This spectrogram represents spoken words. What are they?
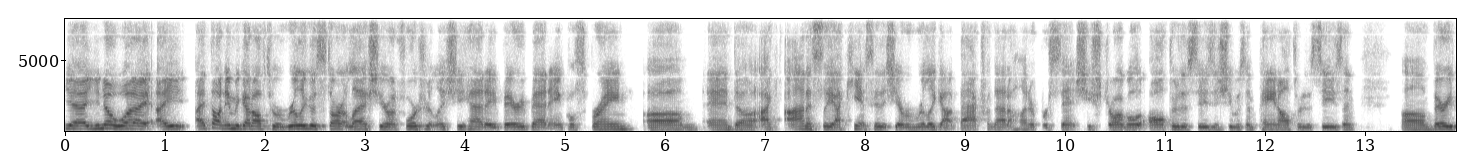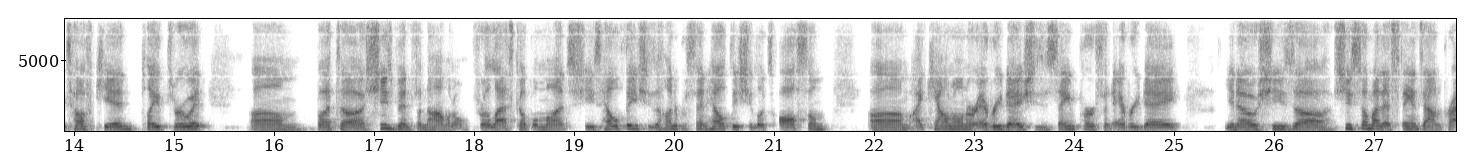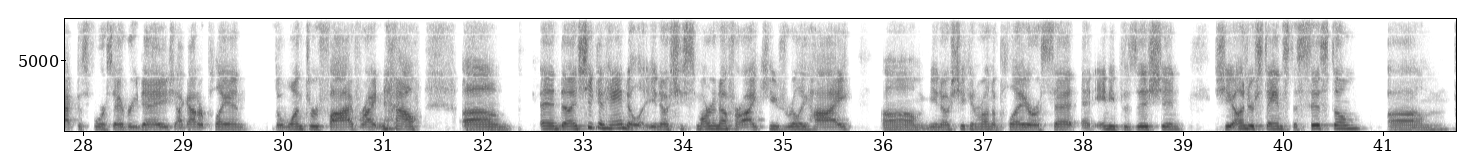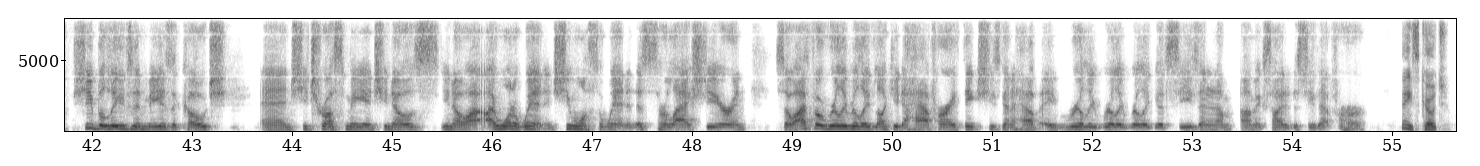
Yeah, you know what? I, I, I thought Emmie got off to a really good start last year. Unfortunately, she had a very bad ankle sprain. Um, and uh, I honestly, I can't say that she ever really got back from that 100%. She struggled all through the season. She was in pain all through the season. Um, very tough kid, played through it. Um, but uh, she's been phenomenal for the last couple months. She's healthy. She's 100% healthy. She looks awesome. Um, I count on her every day. She's the same person every day. You know, she's uh, she's somebody that stands out in practice for us every day. I got her playing the one through five right now. Um, and uh, she can handle it. You know, she's smart enough. Her IQ is really high. Um, you know, she can run a play or a set at any position. She understands the system. Um, she believes in me as a coach and she trusts me and she knows, you know, I, I want to win and she wants to win. And this is her last year. And so I feel really, really lucky to have her. I think she's going to have a really, really, really good season. And I'm, I'm excited to see that for her. Thanks, coach.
